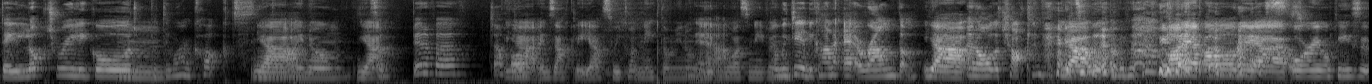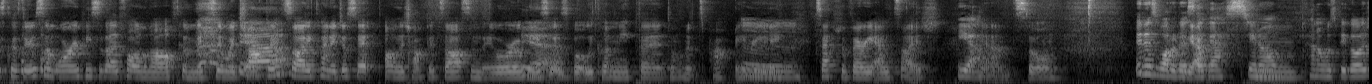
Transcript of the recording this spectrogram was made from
They looked really good, Mm. but they weren't cooked. so Yeah, I know. Yeah. It's a bit of a downfall. Yeah, exactly. Yeah, so we couldn't eat them. You know, Yeah. it wasn't even. And we did. We kind of ate around them Yeah, and all the chocolate bars. yeah. We I ate had all the uh, Oreo pieces because there's some Oreo pieces that had fallen off and mixed in with Yeah. chocolate. So I kind of just ate all the chocolate sauce and the Oreo Yeah. pieces, but we couldn't eat the donuts properly, really, Mm. except for very outside. Yeah. Yeah. So it is what it is. Yeah. I guess you know, Mm. can always be good.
